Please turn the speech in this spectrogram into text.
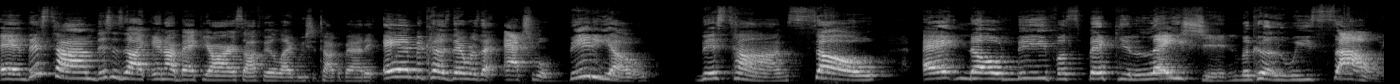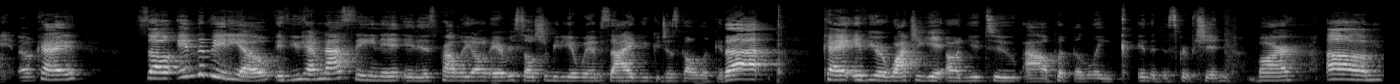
And this time, this is like in our backyard, so I feel like we should talk about it. And because there was an actual video this time, so ain't no need for speculation because we saw it, okay? So in the video, if you have not seen it, it is probably on every social media website. You could just go look it up. Okay, if you're watching it on YouTube, I'll put the link in the description bar. Um,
